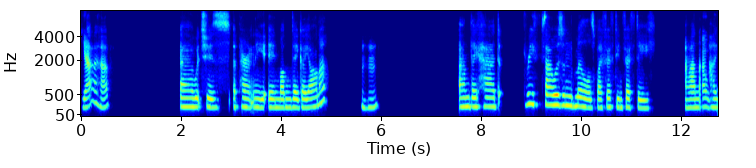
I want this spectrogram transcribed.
Yeah, I have. uh, which is apparently in modern day Guyana, Mhm. and they had 3,000 mills by 1550. And Oh, I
